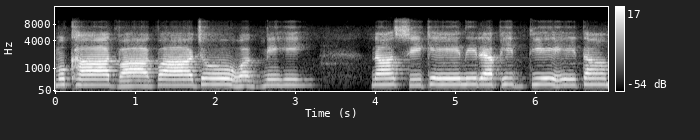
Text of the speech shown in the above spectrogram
मुखाद्वाग्वाजोऽग्निः नासिके निरभिद्येतां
